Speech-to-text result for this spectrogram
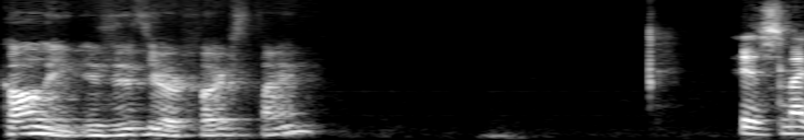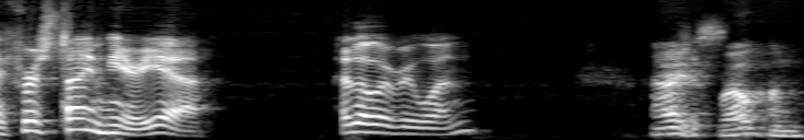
Colin, is this your first time? It's my first time here, yeah. Hello, everyone. Hi, Just- welcome.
